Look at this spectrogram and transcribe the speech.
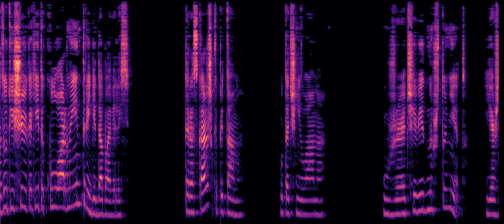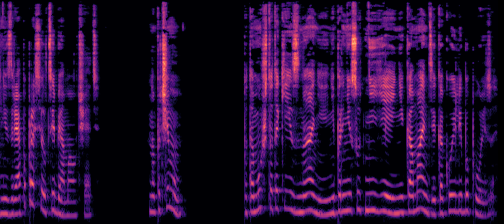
а тут еще и какие-то кулуарные интриги добавились. «Ты расскажешь капитану?» — уточнила она. «Уже очевидно, что нет. Я же не зря попросил тебя молчать». «Но почему?» Потому что такие знания не принесут ни ей, ни команде какой-либо пользы.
